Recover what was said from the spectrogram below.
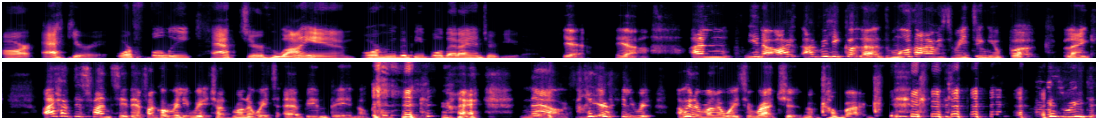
are accurate or fully capture who I am or who the people that I interviewed are. Yeah, yeah. And you know, I, I really got that. The more that I was reading your book, like I have this fancy that if I got really rich, I'd run away to Airbnb and not come back. right? Now, if I get really rich, I'm going to run away to Ratchet and not come back. I was reading.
